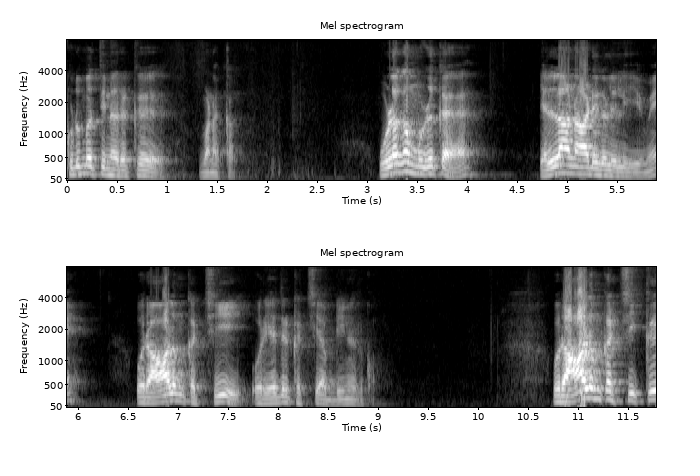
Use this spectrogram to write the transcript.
குடும்பத்தினருக்கு வணக்கம். உலகம் முழுக்க எல்லா நாடுகளிலேயுமே ஒரு ஆளும் கட்சி ஒரு எதிர்க்கட்சி அப்படின்னு இருக்கும். ஒரு ஆளும் கட்சிக்கு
